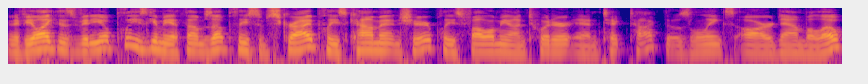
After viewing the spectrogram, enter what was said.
And if you like this video, please give me a thumbs up. Please subscribe. Please comment and share. Please follow me on Twitter and TikTok. Those links are down below.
